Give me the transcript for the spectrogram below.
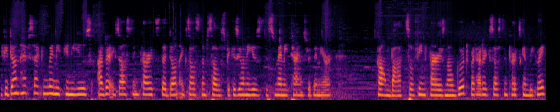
If you don't have second wind, you can use other exhausting cards that don't exhaust themselves because you want to use this many times within your combat, so Fiendfire is no good, but other exhausting cards can be great.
